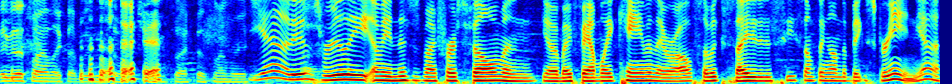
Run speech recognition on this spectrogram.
Maybe that's why I like that movie so much. It brings back those memories. Yeah, it is Uh, really. I mean, this is my first film, and you know, my family came, and they were all so excited to see something on the big screen. Yeah,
